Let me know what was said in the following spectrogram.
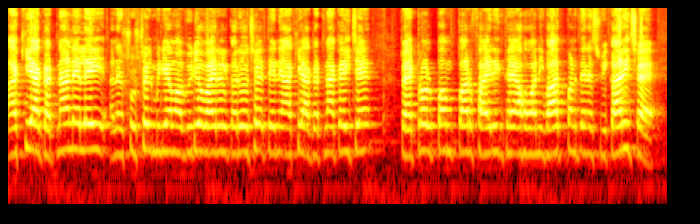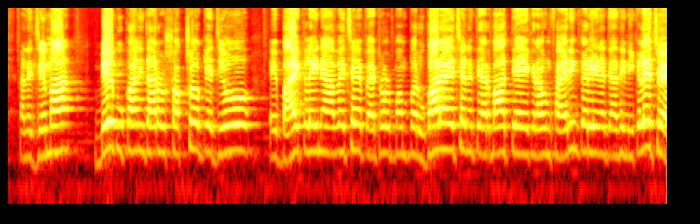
આખી આ ઘટનાને લઈ અને સોશિયલ મીડિયામાં વીડિયો વાયરલ કર્યો છે, તેને આખી આ ઘટના કઈ છે? પેટ્રોલ પંપ પર ફાયરિંગ થયા હોવાની વાત પણ તેને સ્વીકારી છે. અને જેમાં બે બુકાનીધારો શખ્સો કે જેઓ એ બાઇક લઈને આવે છે, પેટ્રોલ પંપ પર ઊભા રહે છે અને ત્યારબાદ ત્યાં એક રાઉન્ડ ફાયરિંગ કરીને ત્યાંથી નીકળે છે.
